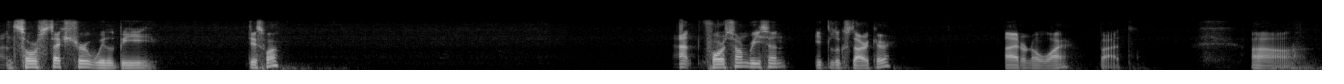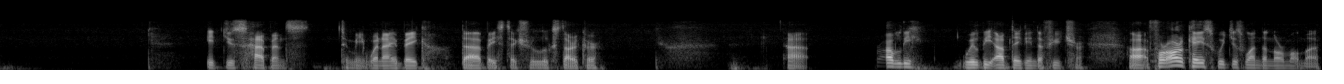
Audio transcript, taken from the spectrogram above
And source texture will be this one. And for some reason, it looks darker. I don't know why, but uh, it just happens to me when I bake. The base texture looks darker. Uh, probably will be updated in the future. Uh, for our case, we just want the normal map.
